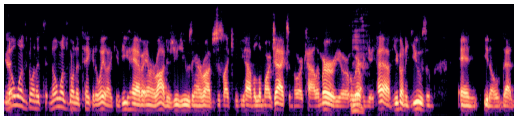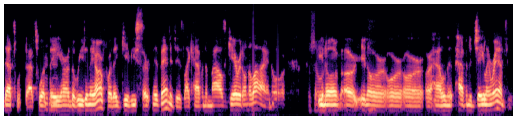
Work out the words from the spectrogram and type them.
no one's going to no one's going to take it away. Like if you have Aaron Rodgers, you use Aaron Rodgers. Just like if you have a Lamar Jackson or a Kyler Murray or whoever you have, you're going to use them. And you know that that's what that's what they mm-hmm. are. The reason they are for they give you certain advantages, like having a Myles Garrett on the line, or For sure. you know, or you know, or or or, or having having a Jalen Ramsey.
